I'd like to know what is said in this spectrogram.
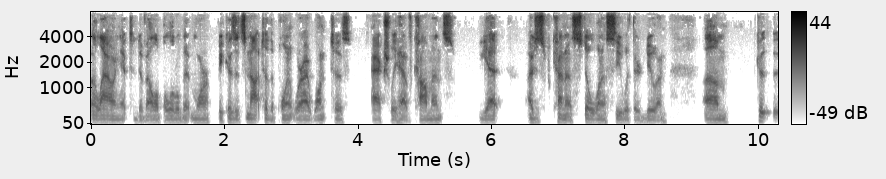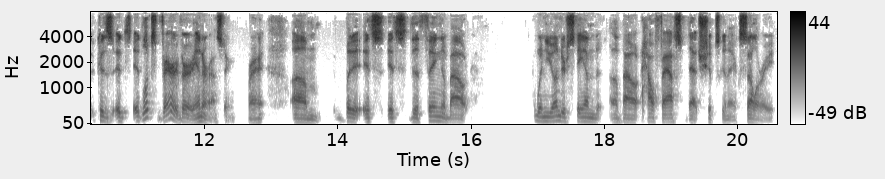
allowing it to develop a little bit more because it's not to the point where I want to actually have comments yet. I just kind of still want to see what they're doing. Um, because it's it looks very very interesting, right? Um, but it, it's it's the thing about when you understand about how fast that ship's going to accelerate,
